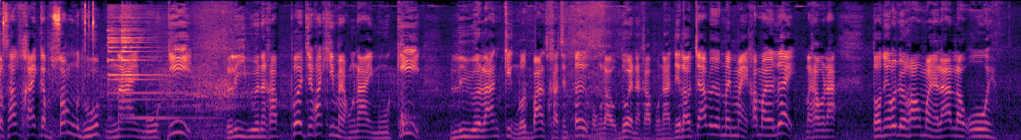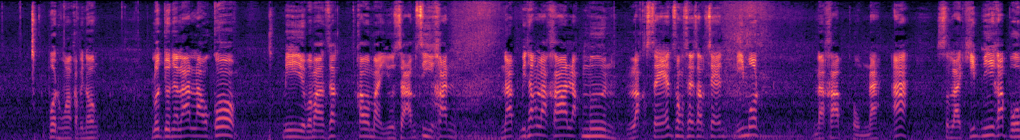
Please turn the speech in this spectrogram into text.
ดซับสไครต์กับช่อง YouTube นายหมูกี้รีวิวนะครับ เพื่อจะพักคลิปใหม่ของนายหมูกี้ รีวิวร้านเก่งรถบ้านคาร์เซนเตอร์ของเราด้วยนะครับผมนะเดี๋ยวเราจะอัพรถยนต์ใหม่ๆเข้ามาเรื่อยๆนะครับผมนะตอนนี้รถยนต์เข้ามาใหม่ร้านเราโอ้ยปวดหัวกับพี่น้อง รถยนต์ในร้านเราก็มีอยู่ประมาณสักเข้ามาใหม่อยู่3ามสี่คันนับมีทั้งราคาหลักหมื่นหลักแสนสองแสนสามแสนมีหมดนะครับผมนะอะสำหรับคลิปนี้ครับผม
